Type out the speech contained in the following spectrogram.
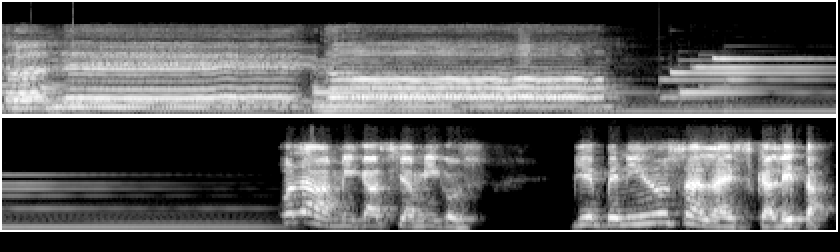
escaleta. Hola amigas y amigos, bienvenidos a La Escaleta,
